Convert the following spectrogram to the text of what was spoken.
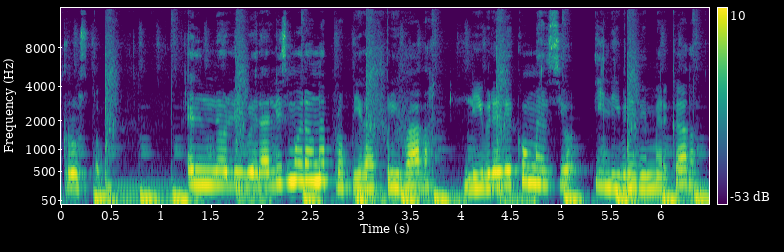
Rustow. El neoliberalismo era una propiedad privada, libre de comercio y libre de mercado.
